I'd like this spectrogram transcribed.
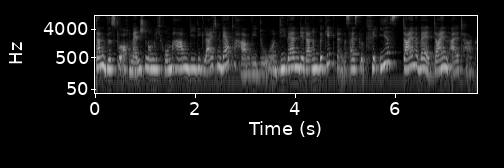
dann wirst du auch Menschen um dich herum haben, die die gleichen Werte haben wie du und die werden dir darin begegnen. Das heißt, du kreierst deine Welt, deinen Alltag.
